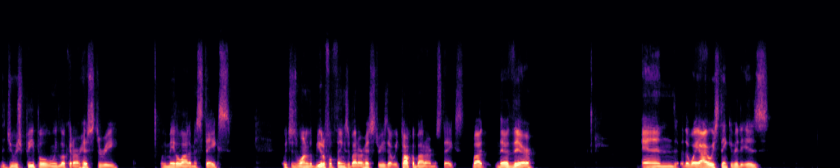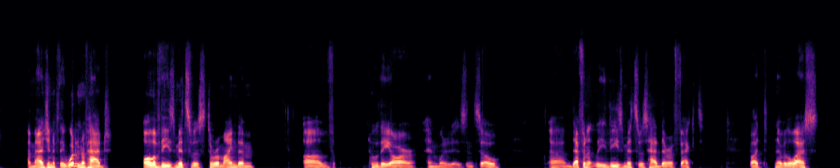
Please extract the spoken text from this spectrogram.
the Jewish people, when we look at our history, we made a lot of mistakes, which is one of the beautiful things about our history is that we talk about our mistakes, but they're there. And the way I always think of it is imagine if they wouldn't have had all of these mitzvahs to remind them of who they are and what it is. And so, um, definitely, these mitzvahs had their effect. But nevertheless,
